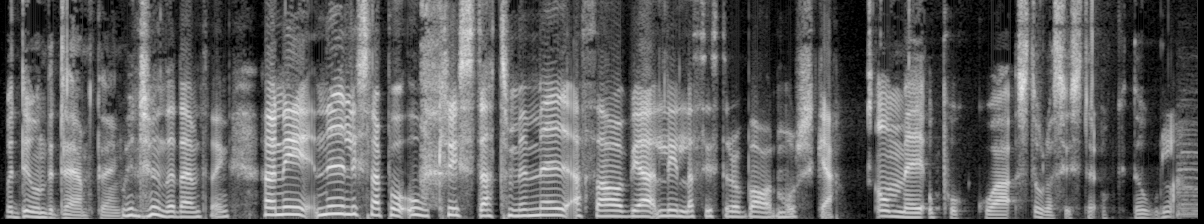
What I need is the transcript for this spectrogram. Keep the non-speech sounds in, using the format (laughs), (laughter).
We're doing the damn thing. We're doing the damn thing. Hörni, ni lyssnar på Okrystat med mig, Asabia, lilla syster och barnmorska. Om mig och Pokwa, stora syster och Dola.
